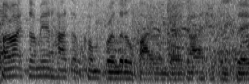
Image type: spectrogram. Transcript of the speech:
Alright so me and Haz have come for a little Byron burger as you can see.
